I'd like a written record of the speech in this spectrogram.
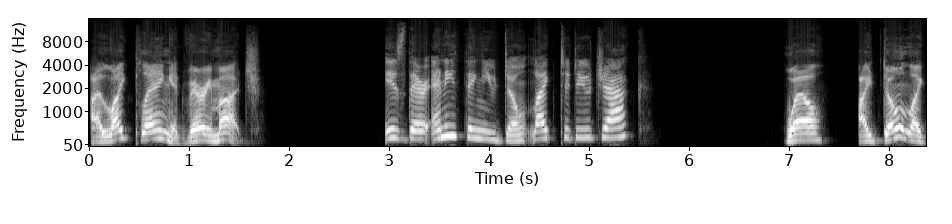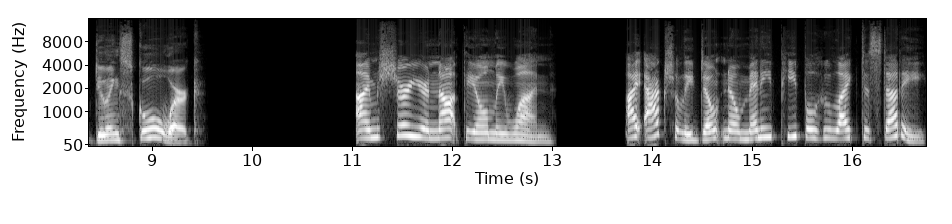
I like playing it very much. Is there anything you don't like to do, Jack? Well, I don't like doing schoolwork. I'm sure you're not the only one. I actually don't know many people who like to study.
